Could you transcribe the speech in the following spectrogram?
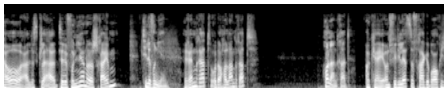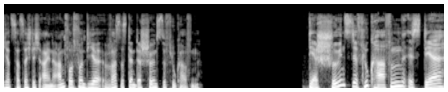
Oh, alles klar. Telefonieren oder schreiben? Telefonieren. Rennrad oder Hollandrad? Hollandrad. Okay, und für die letzte Frage brauche ich jetzt tatsächlich eine Antwort von dir. Was ist denn der schönste Flughafen? Der schönste Flughafen ist der,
